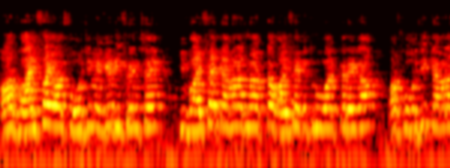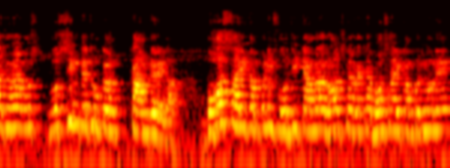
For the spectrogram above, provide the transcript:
और वाईफाई और 4G में ये डिफरेंस है कि वाईफाई कैमरा जो है आपका वाईफाई के थ्रू वर्क करेगा और 4G कैमरा जो है वो वो सिम के थ्रू काम करेगा। बहुत सारी कंपनी 4G कैमरा लॉन्च कर रखा है, बहुत सारी कंपनियों ने।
